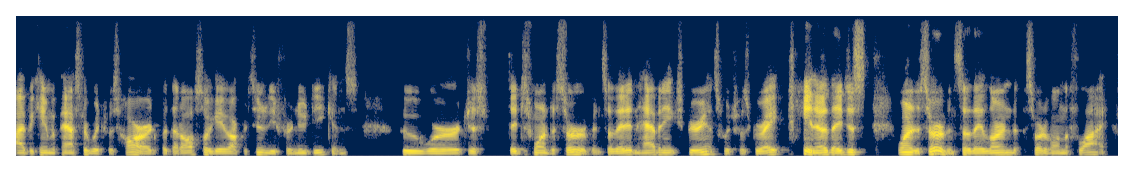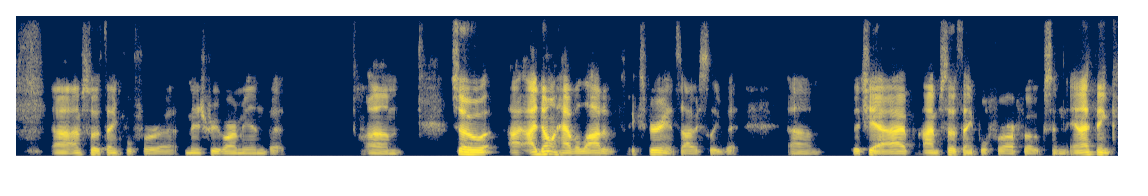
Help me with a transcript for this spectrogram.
I became a pastor, which was hard, but that also gave opportunity for new deacons who were just they just wanted to serve, and so they didn't have any experience, which was great. You know, they just wanted to serve, and so they learned sort of on the fly. Uh, I'm so thankful for uh, Ministry of Our Men, but um, so I, I, don't have a lot of experience, obviously, but um, but yeah, I, I'm so thankful for our folks, and and I think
